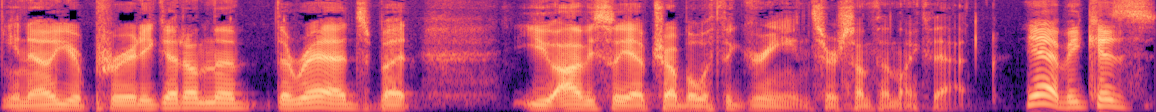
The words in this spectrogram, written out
you know, you're pretty good on the the reds, but you obviously have trouble with the greens or something like that. Yeah, because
